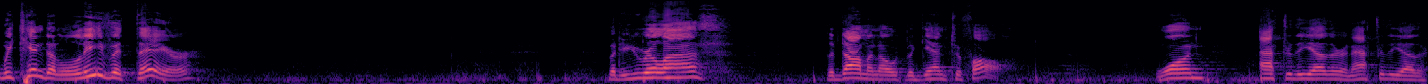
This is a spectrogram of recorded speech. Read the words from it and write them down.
we tend to leave it there, but do you realize the dominoes began to fall? One after the other and after the other.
